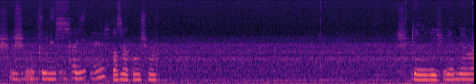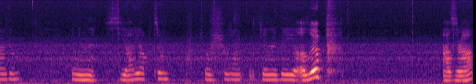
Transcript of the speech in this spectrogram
Şu, şu kırmızı Azra konuşma. Şu gene de şu gene verdim. Yine siyah yaptım. Sonra şuradan gene de alıp Azra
